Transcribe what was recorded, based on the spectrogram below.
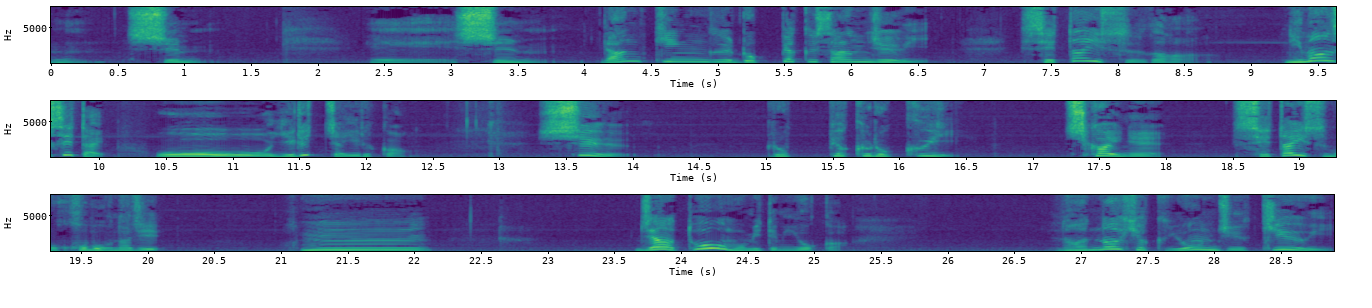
うん。春、えー、春、ランキング630位。世帯数が2万世帯。おー、いるっちゃいるか。週、606位。近いね。世帯数もほぼ同じ。うーん。じゃあ、塔も見てみようか。749位。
